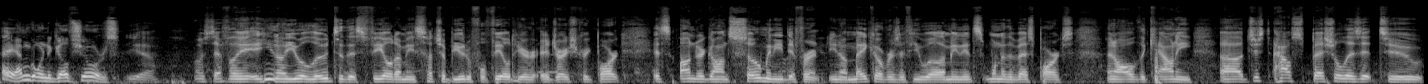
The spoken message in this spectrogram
hey, I'm going to Gulf Shores. Yeah. Most definitely. You know, you allude to this field. I mean, such a beautiful field here at Drakes Creek Park. It's undergone so many different, you know, makeovers, if you will. I mean, it's one of the best parks in all of the county. Uh, just how special is it to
